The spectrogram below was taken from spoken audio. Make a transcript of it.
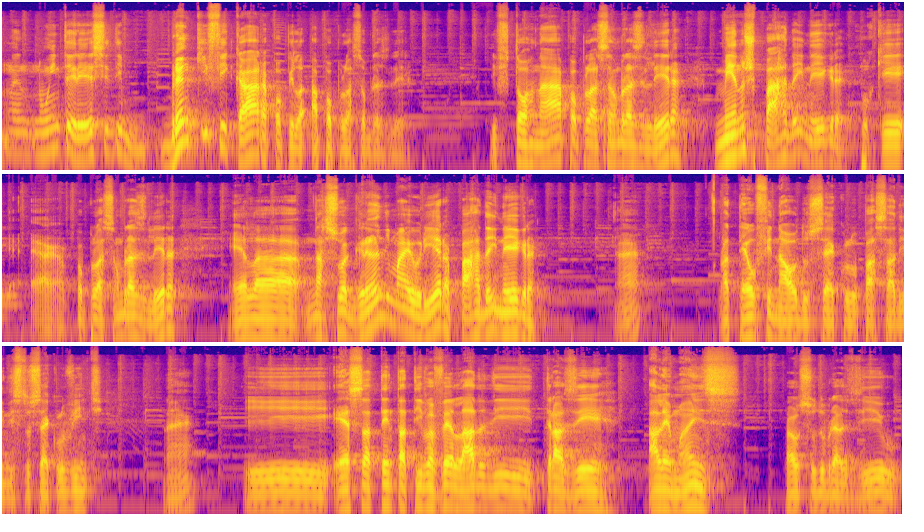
no interesse de branquificar a, popula a população brasileira, de tornar a população brasileira menos parda e negra, porque a população brasileira ela, na sua grande maioria, era parda e negra. Né? Até o final do século passado, início do século XX. Né? E essa tentativa velada de trazer alemães para o sul do Brasil,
